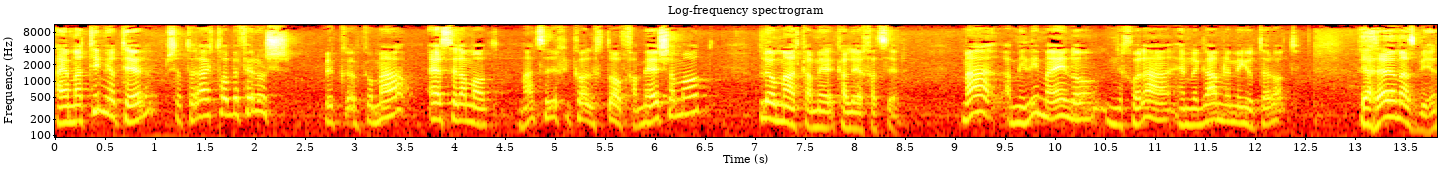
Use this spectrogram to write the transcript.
היה מתאים יותר שהתורה יכתוב בפירוש, כלומר עשר אמות. מה צריך לקרוא, לכתוב? חמש אמות לעומת קלי החצר. מה המילים האלו לכאורה הן לגמרי מיותרות. והרב מסביר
